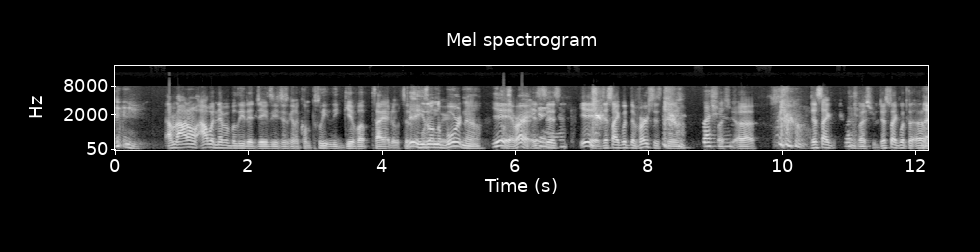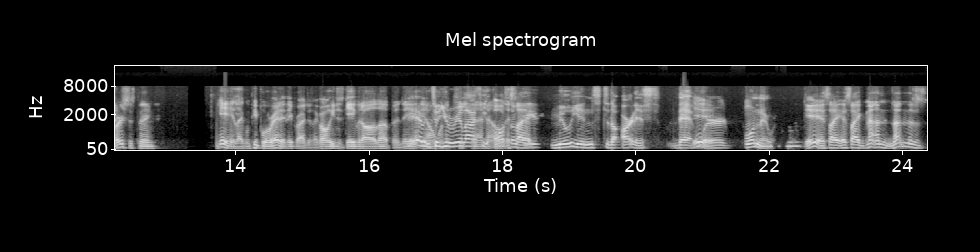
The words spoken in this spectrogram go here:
I'm, I don't. I would never believe that Jay Z is just gonna completely give up Tidal to. Yeah, he's on the where- board now. Yeah, Square. right. It's Yeah. just yeah, just like with the Verzuz thing. bless Bless you. you. Uh, just like Bless you. bless you. Just like with the uh, Bless. Verzuz thing. Yeah, like when people read it, they probably just like, oh, he just gave it all up, and they, Yeah, they don't until you realize he also It's like gave millions to the artists that Yeah. were on there. yeah, it's like it's like nothing. Nothing is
